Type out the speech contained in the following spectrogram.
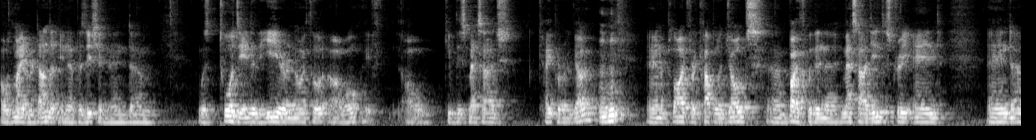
I was made redundant in a position, and um, was towards the end of the year, and I thought, oh well, if I'll give this massage caper a go, hmm and applied for a couple of jobs, uh, both within the massage industry and and uh,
